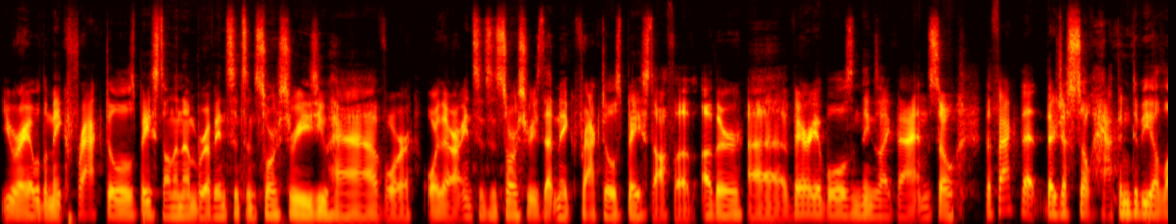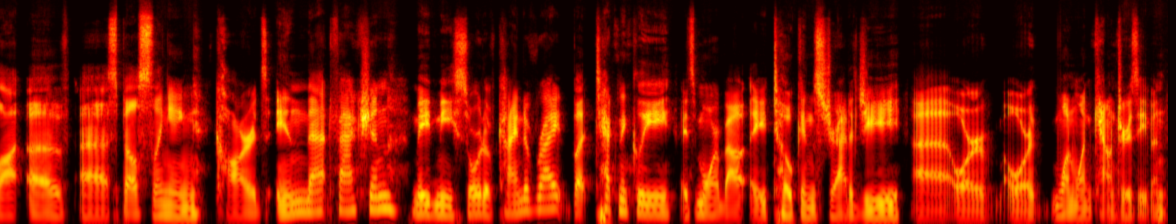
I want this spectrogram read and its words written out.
you are able to make fractals based on the number of instants and sorceries you have, or or there are instants and sorceries that make fractals based off of other uh, variables and things like that. And so the fact that there just so happened to be a lot of uh, spell slinging cards in that faction made me sort of kind of right, but technically it's more about a token strategy uh, or or one one counters even.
